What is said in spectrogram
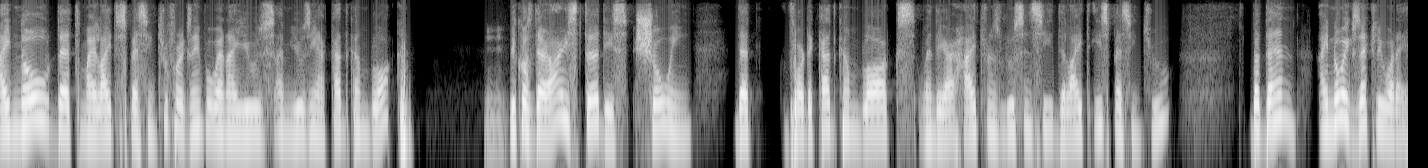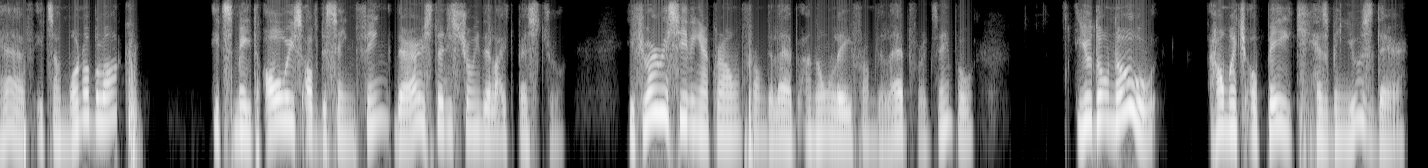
I know that my light is passing through. For example, when I use I'm using a CAD-CAM block, mm-hmm. because there are studies showing that for the CAD-CAM blocks, when they are high translucency, the light is passing through. But then I know exactly what I have. It's a monoblock it's made always of the same thing. There are studies showing the light pass through. If you are receiving a crown from the lab, an onlay from the lab, for example, you don't know how much opaque has been used there.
